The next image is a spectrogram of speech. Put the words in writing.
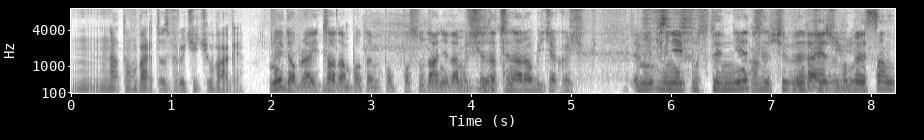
mm, na tą warto zwrócić uwagę. No i dobra, i co tam potem po, po Sudanie? Tam już się zaczyna robić jakoś mniej pustynnie? Czy, czy wydaje, że w ogóle sam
